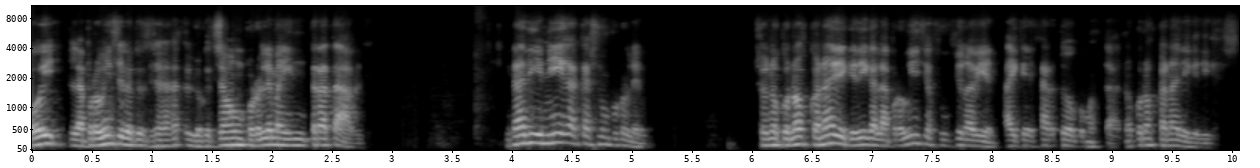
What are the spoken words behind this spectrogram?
Hoy la provincia es lo que se lo que se llama un problema intratable. Nadie niega que haya un problema. Yo no conozco a nadie que diga la provincia funciona bien, hay que dejar todo como está. No conozco a nadie que diga eso.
